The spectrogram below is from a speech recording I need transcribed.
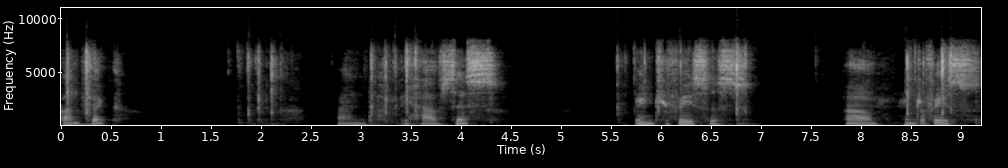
config, and we have this interfaces um, interface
